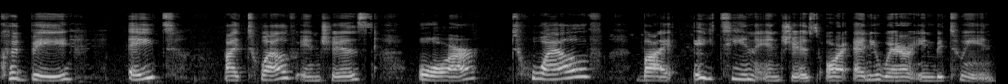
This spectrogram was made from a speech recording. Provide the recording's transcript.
could be 8 by 12 inches or 12 by 18 inches or anywhere in between.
